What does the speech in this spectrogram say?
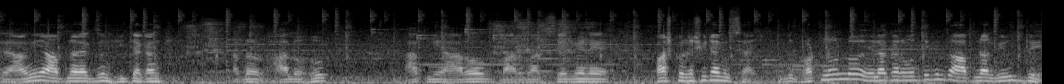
যে আমি আপনার একজন হিতাকাঙ্ক্ষী। আপনার ভালো হোক আপনি আরও বারবার চেয়ারম্যানে পাশ করেন সেটা আমি চাই। কিন্তু ঘটনা হলো এলাকার মধ্যে কিন্তু আপনার বিরুদ্ধে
